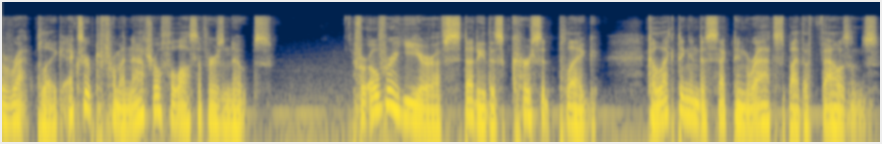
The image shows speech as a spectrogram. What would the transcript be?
The Rat Plague, excerpt from a natural philosopher's notes. For over a year I've studied this cursed plague, collecting and dissecting rats by the thousands.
